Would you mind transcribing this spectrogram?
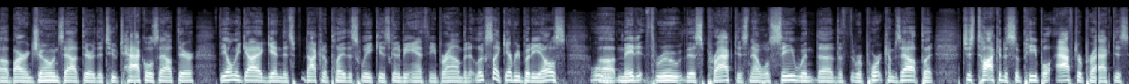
Uh, Byron Jones out there, the two tackles out there. The only guy again that's not going to play this week is going to be Anthony Brown, but it looks like everybody else uh, made it through this practice. Now we'll see when the, the the report comes out, but just talking to some people after practice,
